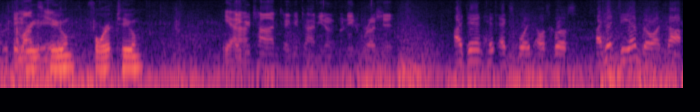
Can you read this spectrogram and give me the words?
Alright, we're I'm on Three three. at two. Four at two. Take your time, take your time. You don't, don't need to rush it. I didn't hit exploit. I was close. I hit DM though on top.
